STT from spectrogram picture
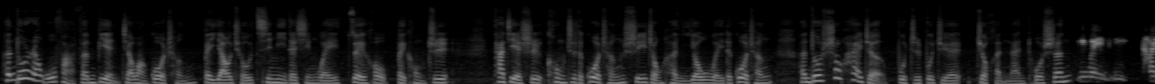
很多人无法分辨交往过程，被要求亲密的行为，最后被控制。他解释，控制的过程是一种很幽微的过程，很多受害者不知不觉就很难脱身，因为你他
